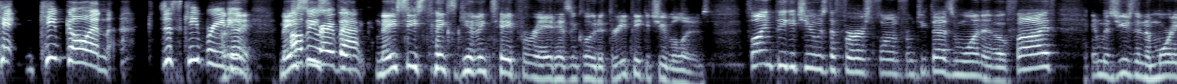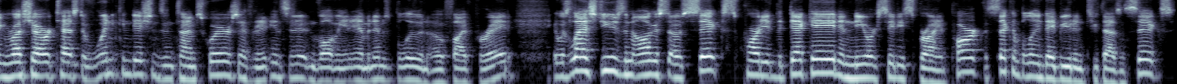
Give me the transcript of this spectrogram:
Keep, keep going. Just keep reading. Okay, Macy's I'll be right back. Macy's Thanksgiving Day Parade has included three Pikachu balloons. Flying Pikachu was the first, flown from 2001 to 05, and was used in a morning rush hour test of wind conditions in Times Square after an incident involving an M&M's balloon in 05 parade. It was last used in August 06, Party of the Decade in New York City's Bryant Park. The second balloon debuted in 2006,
